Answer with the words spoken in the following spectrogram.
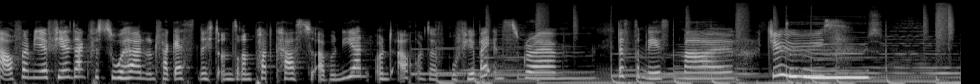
Ja, auch von mir vielen Dank fürs Zuhören und vergesst nicht, unseren Podcast zu abonnieren und auch unser Profil bei Instagram. Bis zum nächsten Mal. Tschüss. Tschüss.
